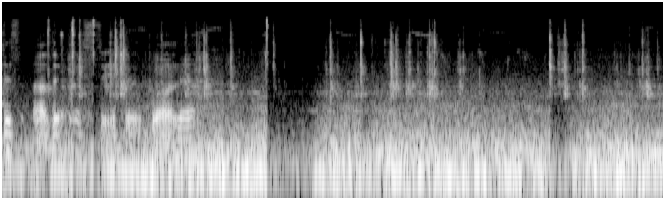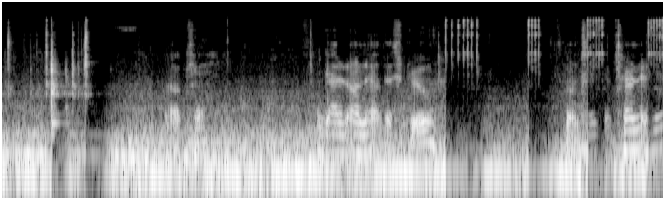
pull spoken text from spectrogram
This other, let's see if it'll go on there. Okay. I got it on the other screw. Just gonna take and turn it here.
